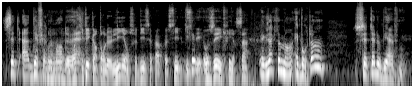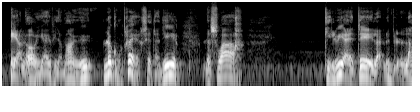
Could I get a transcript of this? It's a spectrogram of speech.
C'est un déferlement de haine. Quand on le lit, on se dit, c'est pas possible qu'il ait osé écrire ça. Exactement. Et pourtant, c'était le bienvenu. Et alors, il y a évidemment eu le contraire, c'est-à-dire le soir qui lui a été la, la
